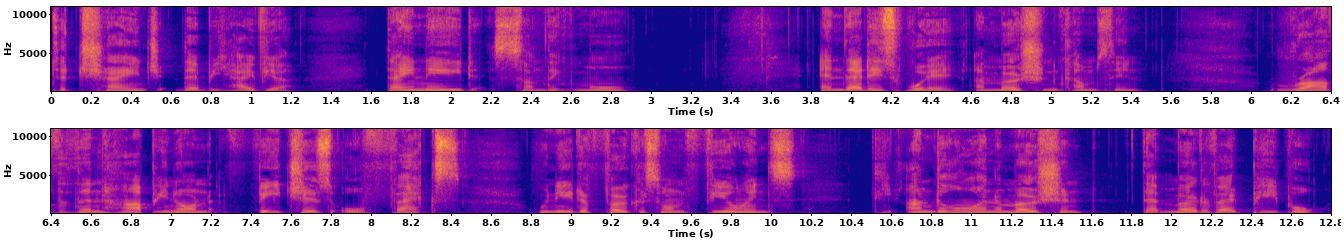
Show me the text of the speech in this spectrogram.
to change their behavior. They need something more. And that is where emotion comes in. Rather than harping on features or facts, we need to focus on feelings, the underlying emotion that motivate people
